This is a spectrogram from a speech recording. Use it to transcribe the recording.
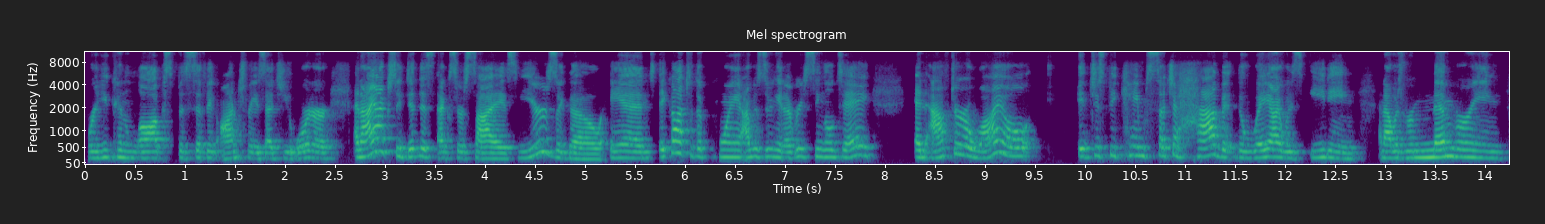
where you can log specific entrees that you order. And I actually did this exercise years ago and it got to the point I was doing it every single day and after a while it just became such a habit the way I was eating and I was remembering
